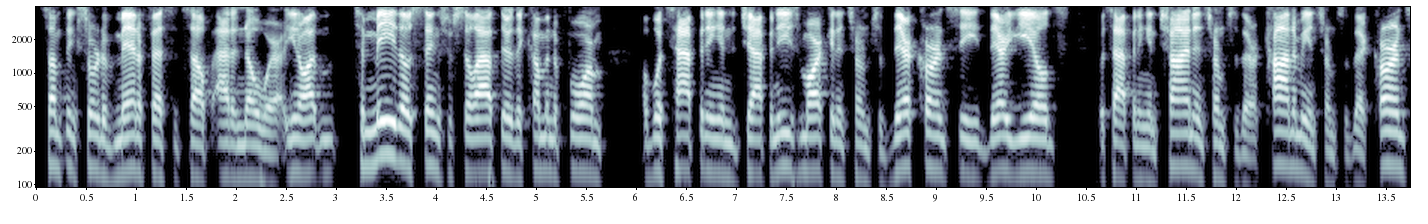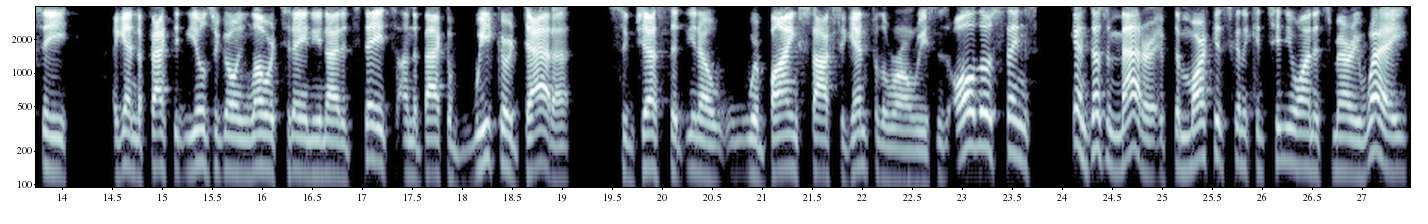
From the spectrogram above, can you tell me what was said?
something sort of manifests itself out of nowhere. You know, to me, those things are still out there. They come in the form of what's happening in the Japanese market in terms of their currency, their yields, what's happening in China in terms of their economy, in terms of their currency. Again, the fact that yields are going lower today in the United States on the back of weaker data suggests that, you know, we're buying stocks again for the wrong reasons. All those things again, it doesn't matter if the market's going to continue on its merry way.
